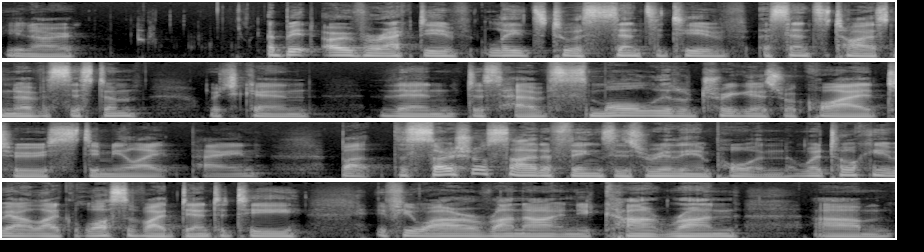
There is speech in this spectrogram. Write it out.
you know, a bit overactive leads to a sensitive, a sensitized nervous system, which can then just have small little triggers required to stimulate pain. But the social side of things is really important. We're talking about like loss of identity. If you are a runner and you can't run, um,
